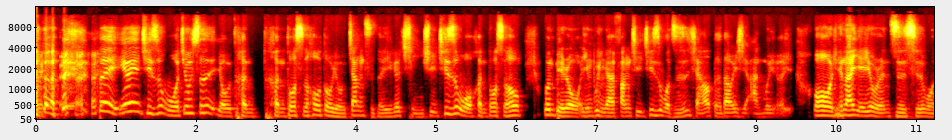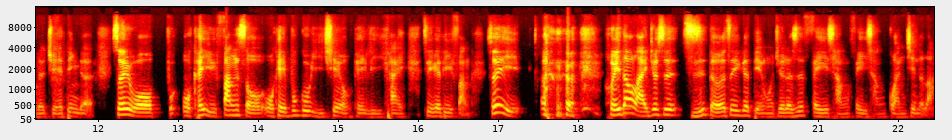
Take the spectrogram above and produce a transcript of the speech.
对，因为其实我就是有很很多时候都有这样子的一个情绪。其实我很多时候问别人我应不应该放弃，其实我只是想要得到一些安慰而已。哦，原来也有人支持我的决定的，所以我不我可以放手，我可以不顾一切，我可以离开这个地方。所以。回到来就是值得这个点，我觉得是非常非常关键的啦。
